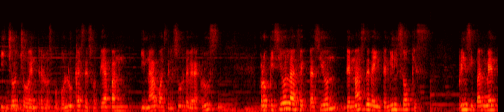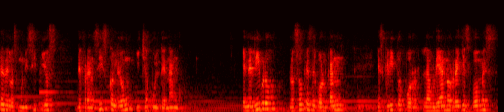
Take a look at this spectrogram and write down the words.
y chocho entre los popolucas de Soteapan y Nahuas del sur de Veracruz, propició la afectación de más de 20.000 soques, principalmente de los municipios de Francisco León y Chapultenango. En el libro Los Oques del Volcán, escrito por Laureano Reyes Gómez,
